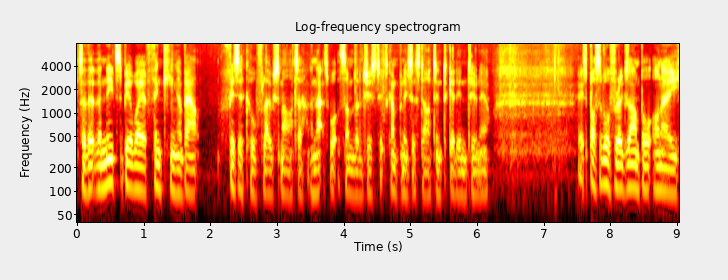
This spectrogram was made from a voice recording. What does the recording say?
so that there needs to be a way of thinking about physical flow smarter, and that's what some of the logistics companies are starting to get into now. It's possible, for example, on a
